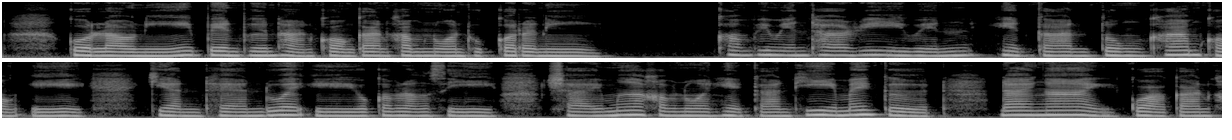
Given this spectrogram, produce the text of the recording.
1 กฎเหล่านี้เป็นพื้นฐานของการคำนวณทุกกรณี complementary event เหตุการณ์ตรงข้ามของ A เขียนแทนด้วย A ยกกำลัง C ใช้เมื่อคำนวณเหตุการณ์ที่ไม่เกิดได้ง่ายกว่าการค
